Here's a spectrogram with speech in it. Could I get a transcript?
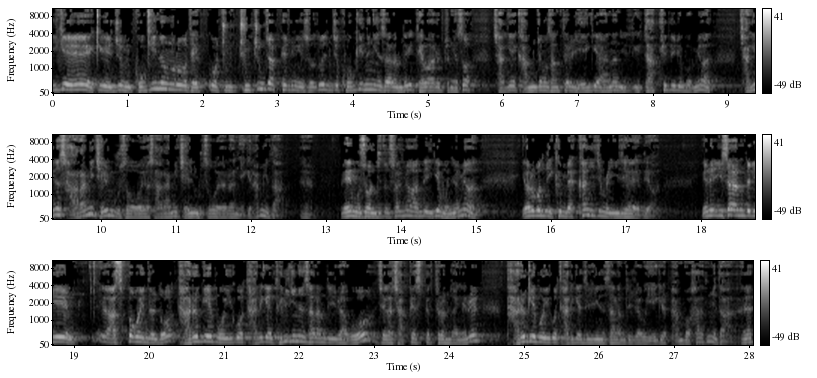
이게 좀 고기능으로 됐고 중, 중증 자폐 중에서도 이제 고기능인 사람들이 대화를 통해서 자기의 감정 상태를 얘기하는 이 다큐들이 보면 자기는 사람이 제일 무서워요. 사람이 제일 무서워요라는 얘기를 합니다. 예. 왜 무서운지도 설명하는데 이게 뭐냐면 여러분들이 그 메커니즘을 이해해야 돼요. 얘는 이 사람들이 아스퍼거인들도 다르게 보이고 다르게 들리는 사람들이라고 제가 자폐 스펙트럼 장애를 다르게 보이고 다르게 들리는 사람들이라고 얘기를 반복합니다. 예?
